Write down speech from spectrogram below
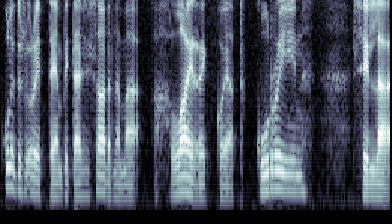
kuljetusyrittäjien pitäisi saada nämä lairikkojat kuriin, sillä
